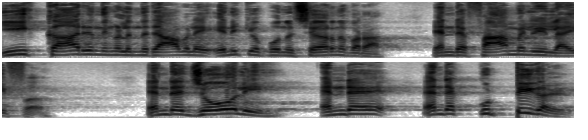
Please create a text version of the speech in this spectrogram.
ഈ കാര്യം നിങ്ങൾ ഇന്ന് രാവിലെ എനിക്കൊപ്പം ഒന്ന് ചേർന്ന് പറ. എന്റെ ഫാമിലി ലൈഫ് എന്റെ ജോലി എന്റെ എന്റെ കുട്ടികൾ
